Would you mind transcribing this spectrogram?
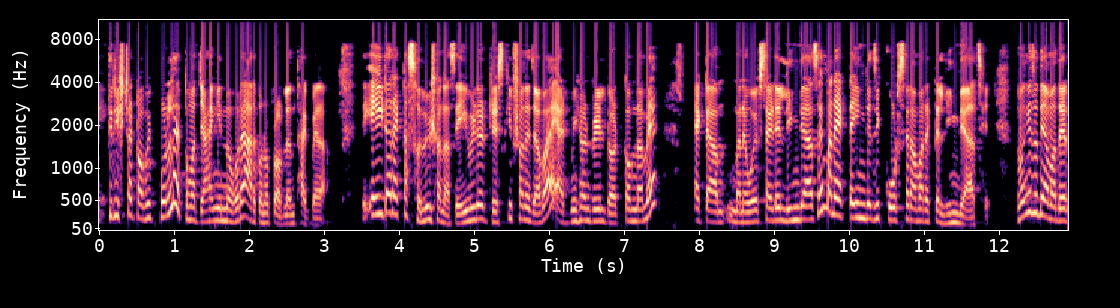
একত্রিশটা টপিক পড়লে তোমার জাহাঙ্গীরনগরে আর কোনো প্রবলেম থাকবে না। এইটার একটা সলিউশন আছে। এই ভিডিওর ডেসক্রিপশনে যাবা অ্যাডমিশন রিল ডট কম নামে। একটা মানে ওয়েবসাইটের লিঙ্ক দেওয়া আছে। মানে একটা ইংরেজি কোর্সের আমার একটা লিঙ্ক দেওয়া আছে। তোমাকে যদি আমাদের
